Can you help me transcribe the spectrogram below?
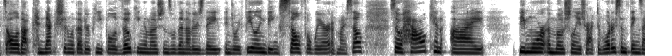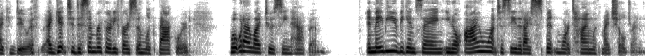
It's all about connection with other people, evoking emotions within others they enjoy feeling, being self aware of myself. So, how can I be more emotionally attractive? What are some things I can do? If I get to December 31st and look backward, what would I like to have seen happen? And maybe you begin saying, you know, I want to see that I spent more time with my children.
